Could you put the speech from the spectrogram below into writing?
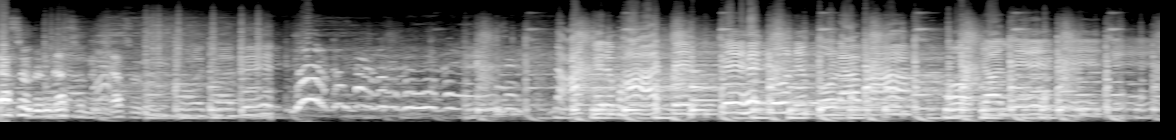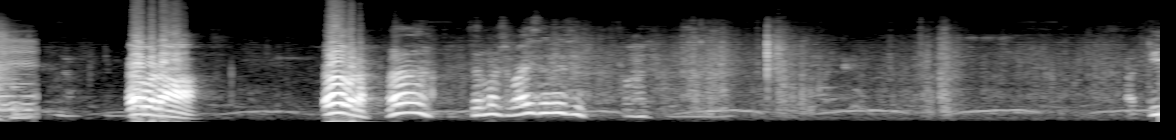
গাছে উঠেন গাছে উঠেন গাছে উঠেন নাকের ভাতে বেগুন পোড়া মা মজা লেগেছে। এ বেটা এ বেটা হ্যাঁ সাহেব আইসেন আইসেন কি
